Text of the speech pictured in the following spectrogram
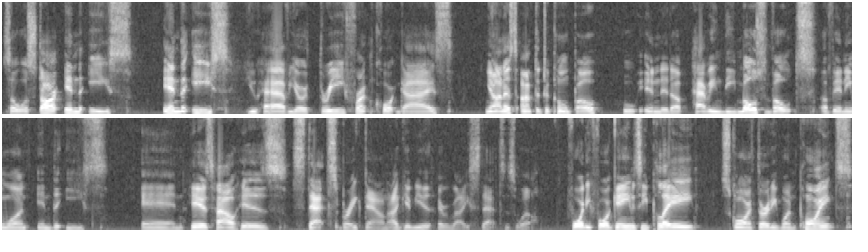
So we'll start in the East. In the East, you have your three front court guys Giannis Antetokounmpo, who ended up having the most votes of anyone in the East. And here's how his stats break down. I'll give you everybody's stats as well. 44 games he played, scoring 31 points,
